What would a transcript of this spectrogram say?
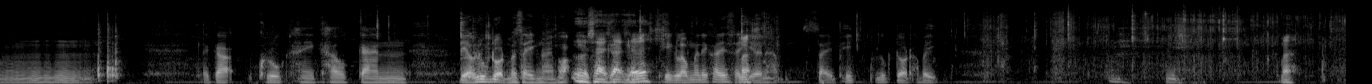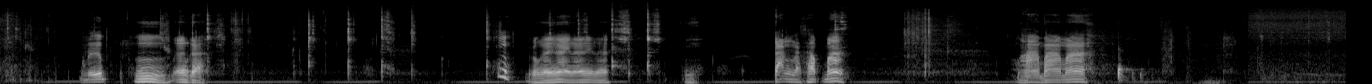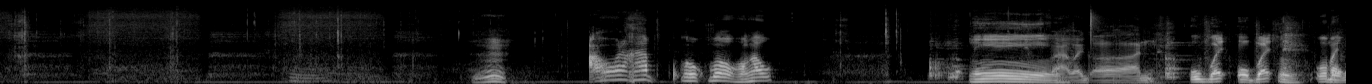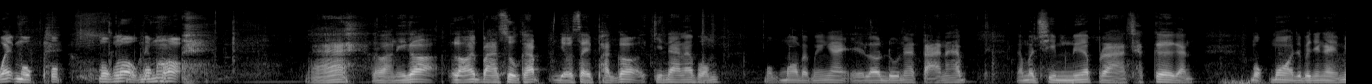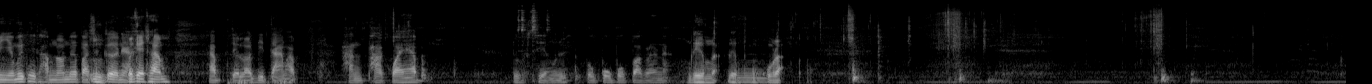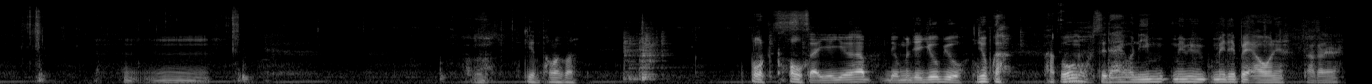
มแล้วก็คลุกให้เข้ากัน เดี๋ยวลูกโดดมาใส่อีกหน่อยเพราะเออใช่ใช่ใช่เลยพริกเราไม่ได้ค่อยได้ใส่มาเยอะนะครับ ใส่พริกลูกโดดเข้าไปอีกมาเริบอืมอันกะลงง่ายๆนะนี่นะนี่ตั้งแล้วครับมา มามามาอเอาละครับหมกหม้อของเขานี่ฝากไว้ก่อน อุบไว้ อบไว้อืมโอ้หไปมกไว้หมกอบหมกหม้อหมกในหม้อนะระหว่างนี้ก็ร้อยปลาสุกครับ เดี๋ยวใส่ผักก็กินได้แล้วผม หมกหม้อแบบง่ายๆ เดี๋ยวเราดูหน้าตานะครับ แล้วมาชิมเนื้อปลาชักเกอร์กัน หมกหม้อจะเป็นยังไงไม่ยังไม่เคยทำเน้องเนื้อปลาชักเกอร์เนี่ยไม่เคยทครับเดี๋ยวรอติดตามครับ หั่นผักไว้ครับ ดูเสียงดูปุกปุกปุกปักแล้วนะำเริ่มละเริ่มกูละอืมเตรียมพักไว้ก่อนปลดโอ้ใส่เยอะๆครับ เดี๋ยวมันจะยุบอยู่ ยุบกะพักโอ้เสียดายวันนี้ไม่ไม่ไม่ได้ไปเอาเนี่ยผักอะไรนะ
